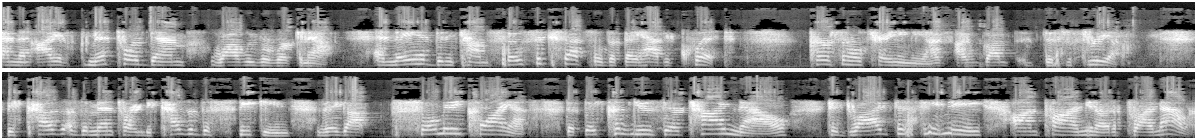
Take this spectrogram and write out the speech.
and then I have mentored them while we were working out. And they have become so successful that they had to quit personal training me. I've, I've gone, this is three of them. Because of the mentoring, because of the speaking, they got so many clients that they couldn't use their time now to drive to see me on prime, you know, at a prime hour.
